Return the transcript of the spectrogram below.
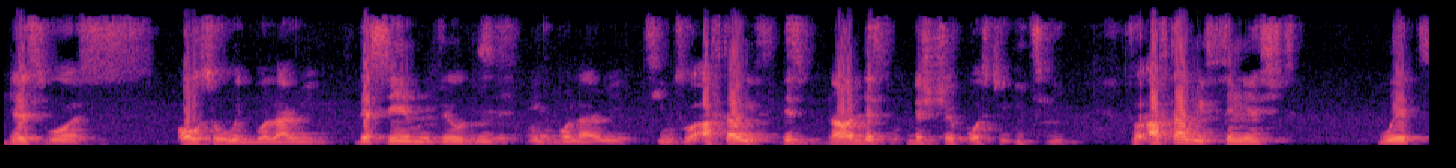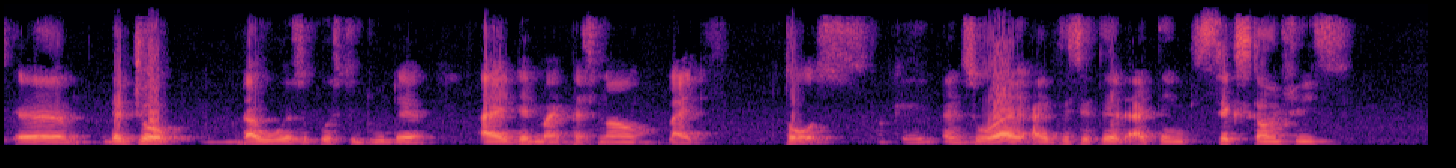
This was also with Bola Ray, the same revealed with, with Yeah. Bola Ray team. So after we this now this this trip was to Italy. So after we finished with um, the job that we were supposed to do there, I did my personal like tours Okay. and so I, I visited I think six countries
